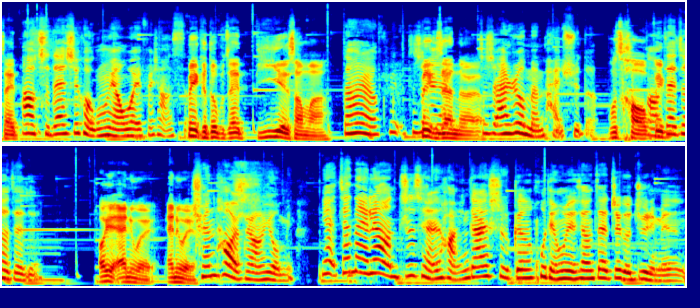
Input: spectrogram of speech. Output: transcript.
在。还有池袋西口公园，我也非常喜欢。Fake 都不在第一页上吗？当然，Fake 在哪？这是按热门排序的。我操！在这，在这。OK，Anyway，Anyway，圈套也非常有名。加加奈亮之前好像应该是跟户田惠香在这个剧里面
